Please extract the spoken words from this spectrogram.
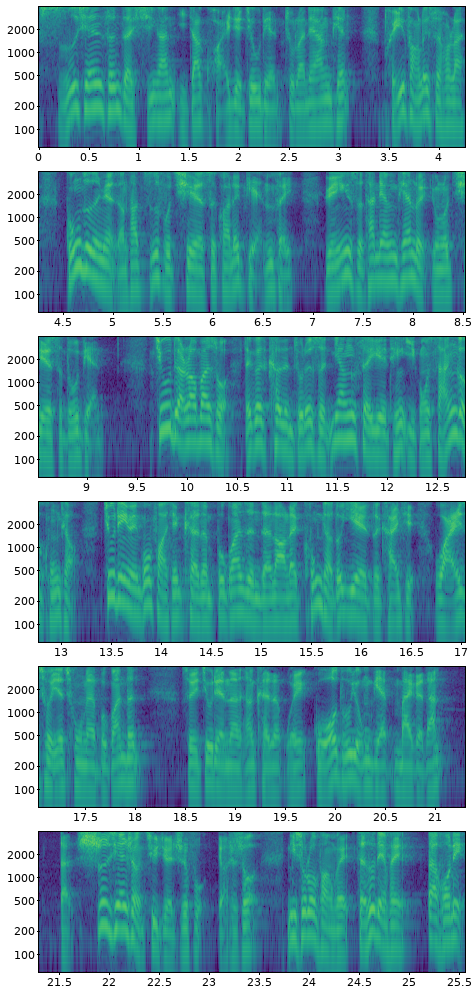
施先生在西安一家快捷酒店住了两天，退房的时候呢，工作人员让他支付七十块的电费，原因是他两天内用了七十度电。酒店老板说，那个客人住的是两室一厅，一共三个空调。酒店员工发现客人不管人在哪里，空调都一直开启，外出也从来不关灯。所以酒店呢让客人为过度用电买个单，但施先生拒绝支付，表示说：“你收了房费再收电费，白合你。”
